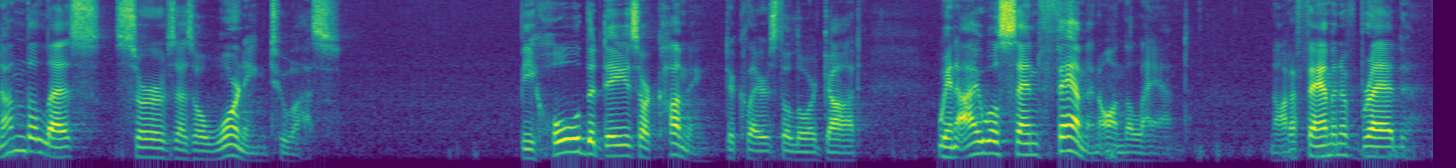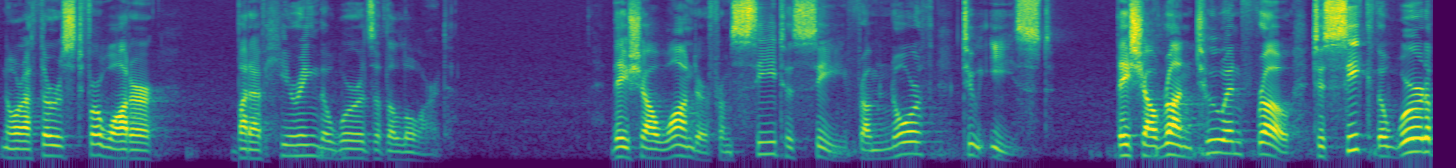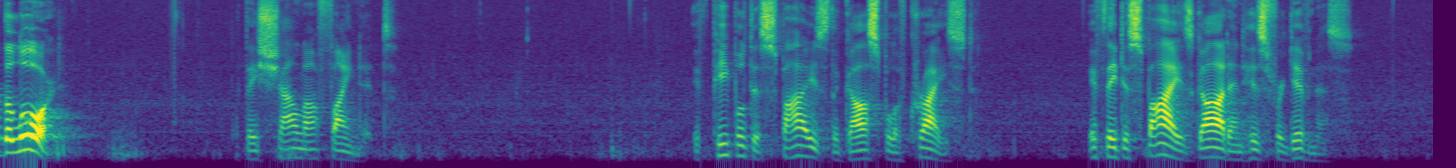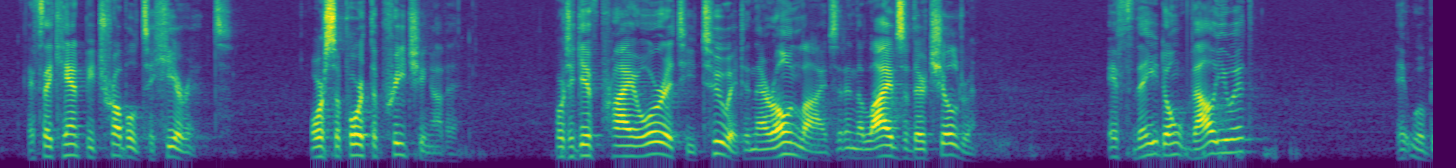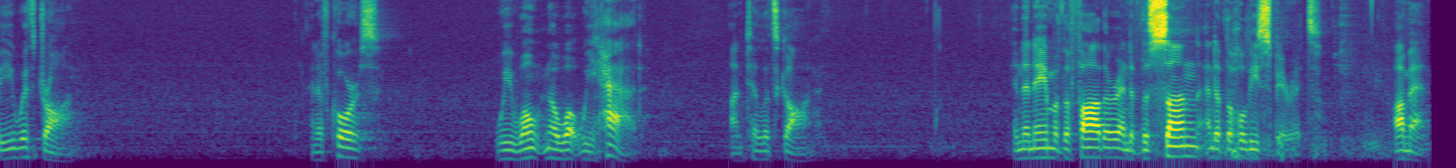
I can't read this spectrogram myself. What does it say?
nonetheless serves as a warning to us. Behold, the days are coming, declares the Lord God, when I will send famine on the land, not a famine of bread, nor a thirst for water, but of hearing the words of the Lord. They shall wander from sea to sea, from north to east. They shall run to and fro to seek the word of the Lord they shall not find it. If people despise the gospel of Christ, if they despise God and His forgiveness, if they can't be troubled to hear it, or support the preaching of it, or to give priority to it in their own lives and in the lives of their children, if they don't value it, it will be withdrawn. And of course, we won't know what we had until it's gone. In the name of the Father, and of the Son, and of the Holy Spirit. Amen.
